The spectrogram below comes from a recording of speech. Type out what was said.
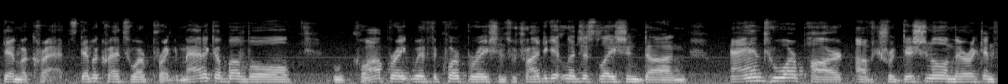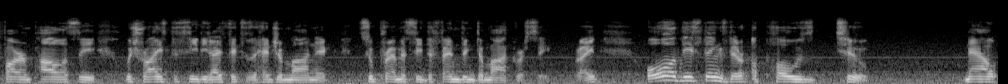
Democrats, Democrats who are pragmatic above all, who cooperate with the corporations, who try to get legislation done, and who are part of traditional American foreign policy, which tries to see the United States as a hegemonic supremacy defending democracy, right? All of these things they're opposed to. Now,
